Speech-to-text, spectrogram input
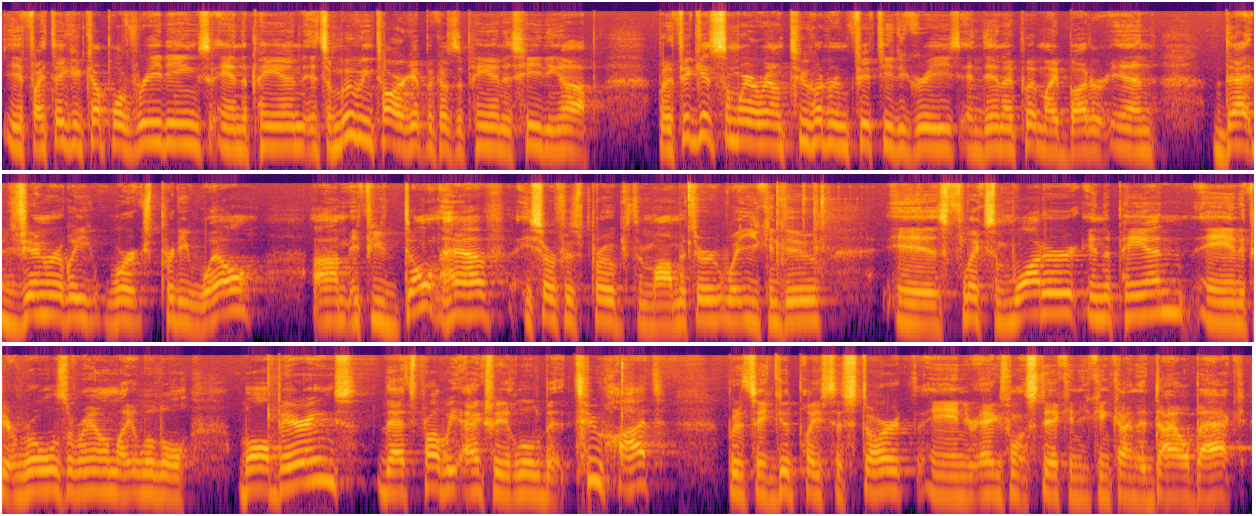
if I take a couple of readings and the pan, it's a moving target because the pan is heating up. But if it gets somewhere around 250 degrees and then I put my butter in, that generally works pretty well. Um, if you don't have a surface probe thermometer, what you can do is flick some water in the pan and if it rolls around like little ball bearings, that's probably actually a little bit too hot, but it's a good place to start and your eggs won't stick and you can kind of dial back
